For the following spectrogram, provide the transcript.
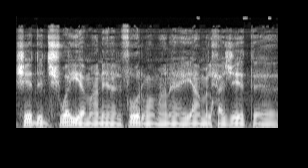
شادد شوية معناها ال forme ة معناها يعمل حاجات آه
